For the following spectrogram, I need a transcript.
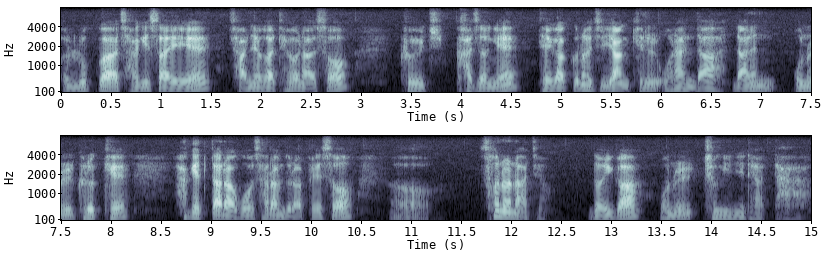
룩과 자기 사이에 자녀가 태어나서 그 가정에 대가 끊어지지 않기를 원한다. 나는 오늘 그렇게 하겠다라고 사람들 앞에서 어, 선언하죠. 너희가 오늘 증인이 되었다.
